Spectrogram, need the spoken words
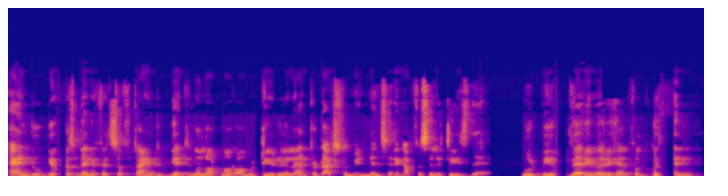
and do give us benefits of trying to get in a lot more raw material and products from India and setting up facilities there would be very, very helpful because then,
